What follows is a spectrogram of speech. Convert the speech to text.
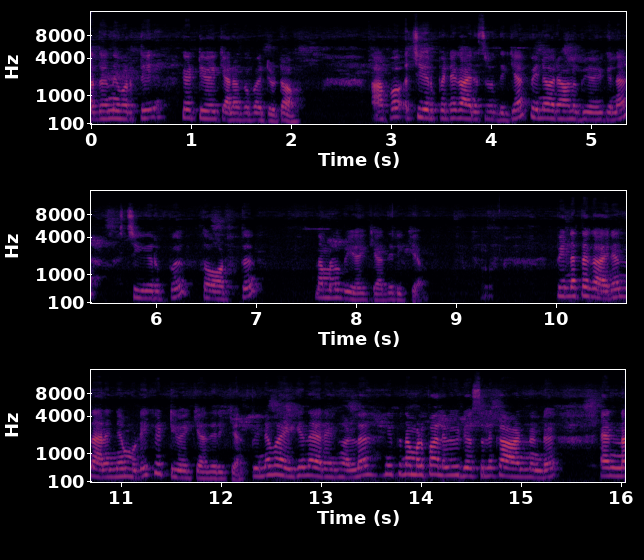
അത് നിവർത്തി കെട്ടി വയ്ക്കാനൊക്കെ പറ്റും കേട്ടോ അപ്പോൾ ചീർപ്പിന്റെ കാര്യം ശ്രദ്ധിക്കുക. പിന്നെ ഒരാൾ ഉപയോഗിക്കുന്ന ചീർപ്പ് തോർത്ത് നമ്മൾ ഉപയോഗിക്കാതിരിക്കുക. പിന്നത്തെ കാര്യം നനഞ്ഞ മുടി കെട്ടി വയ്ക്കാതിരിക്കുക. പിന്നെ വൈകുന്നേരങ്ങളിൽ ഇപ്പം നമ്മൾ പല വീഡിയോസിലും കാണുന്നുണ്ട്. എണ്ണ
